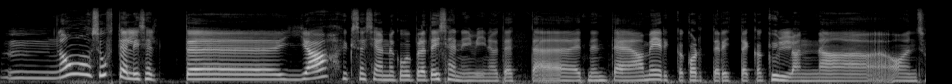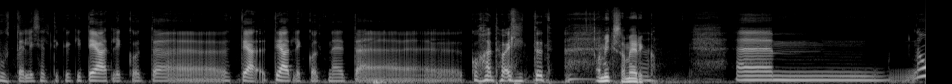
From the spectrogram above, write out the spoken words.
Mm, suhteliselt äh, jah, üks asi on nagu võib-olla teiseni viinud, et, äh, et nende Ameerika korteritega küll on, äh, on suhteliselt ikkagi teadlikud, tea-, teadlikult need kohad valitud. aga miks Ameerika? Ehm, no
